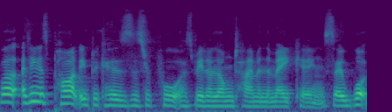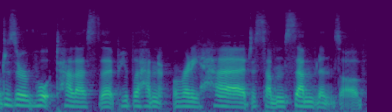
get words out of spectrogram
Well, I think it's partly because this report has been a long time in the making. So, what does the report tell us that people hadn't already heard some semblance of?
